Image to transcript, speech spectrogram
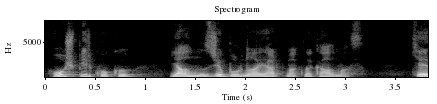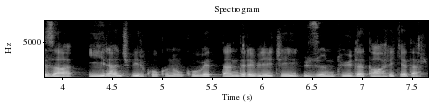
Hoş bir koku yalnızca burnu ayartmakla kalmaz. Keza iğrenç bir kokunun kuvvetlendirebileceği üzüntüyü de tahrik eder.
